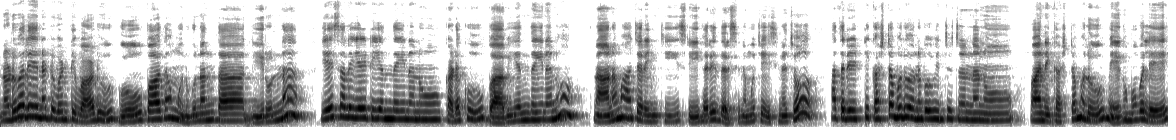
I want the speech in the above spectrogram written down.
నడువలేనటువంటి వాడు గోవుపాదం మునుగునంత నీరున్న ఏ సలయేటి ఎందైనను? కడకు బావి ఎందైనను? స్నానమాచరించి శ్రీహరి దర్శనము చేసినచో అతడెట్టి కష్టములు అనుభవించుచున్నను. వాని కష్టములు మేఘము వలె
